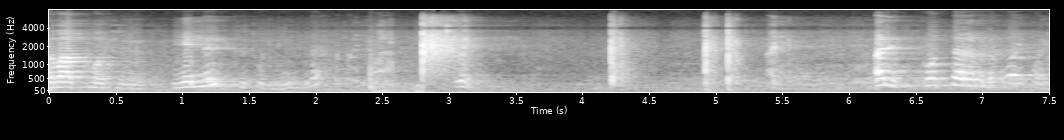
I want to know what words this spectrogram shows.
እባክዎትን ይሄንን ስጡልኝ ብለህ ነይ። አይ ኮስተር ብለህ ቆይ ቆይ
